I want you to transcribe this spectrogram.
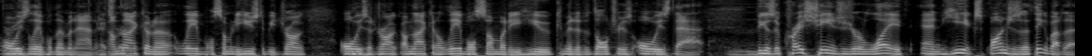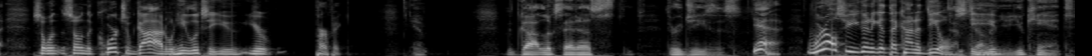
always label them an addict. That's I'm right. not going to label somebody who used to be drunk always a drunk. I'm not going to label somebody who committed adultery as always that. Mm-hmm. Because if Christ changes your life and he expunges it, think about that. So when so in the courts of God, when he looks at you, you're perfect. Yeah. God looks at us through Jesus. Yeah. Where else are you going to get that kind of deal, I'm Steve? you, you can't.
